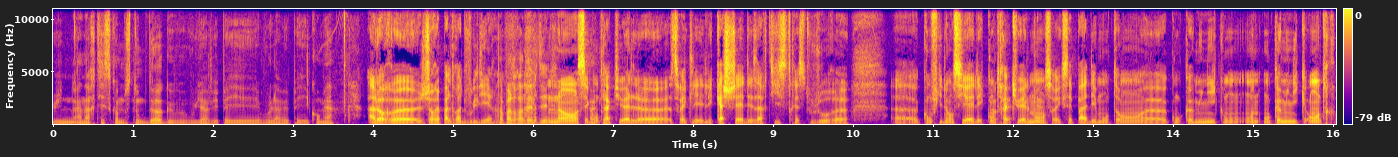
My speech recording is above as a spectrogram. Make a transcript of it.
un artiste comme Snoop Dogg, vous l'avez payé, vous l'avez payé combien? Alors, euh, j'aurais pas le droit de vous le dire. T'as pas le droit de le dire? Non, c'est contractuel. c'est vrai que les, les, cachets des artistes restent toujours euh, confidentiel et contractuellement, c'est vrai que c'est pas des montants euh, qu'on communique. On, communique entre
